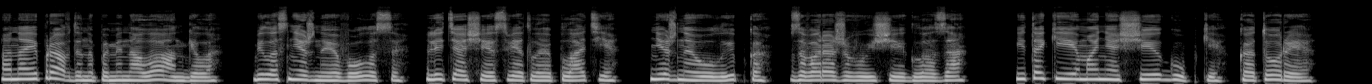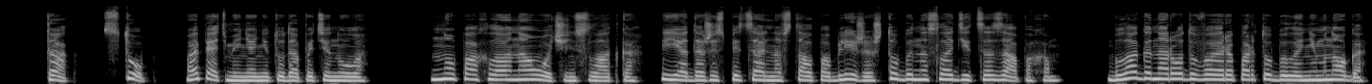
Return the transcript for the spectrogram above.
Она и правда напоминала ангела. Белоснежные волосы, летящее светлое платье, нежная улыбка, завораживающие глаза и такие манящие губки, которые... Так, стоп, опять меня не туда потянуло. Но пахла она очень сладко, я даже специально встал поближе, чтобы насладиться запахом. Благо народу в аэропорту было немного,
